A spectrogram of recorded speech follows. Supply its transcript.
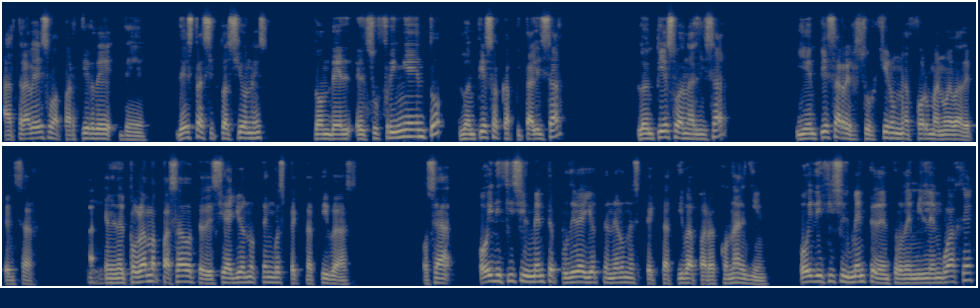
a través o a partir de, de, de estas situaciones donde el, el, sufrimiento lo empiezo a capitalizar, lo empiezo a analizar y empieza a resurgir una forma nueva de pensar. En el programa pasado te decía, yo no tengo expectativas. O sea, hoy difícilmente pudiera yo tener una expectativa para con alguien. Hoy difícilmente dentro de mi lenguaje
